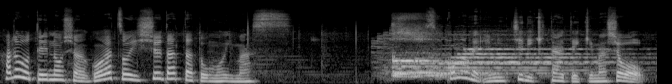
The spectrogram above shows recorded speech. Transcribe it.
春を天皇賞は5月を1週だったと思います。そこまでみっちり鍛えていきましょう。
